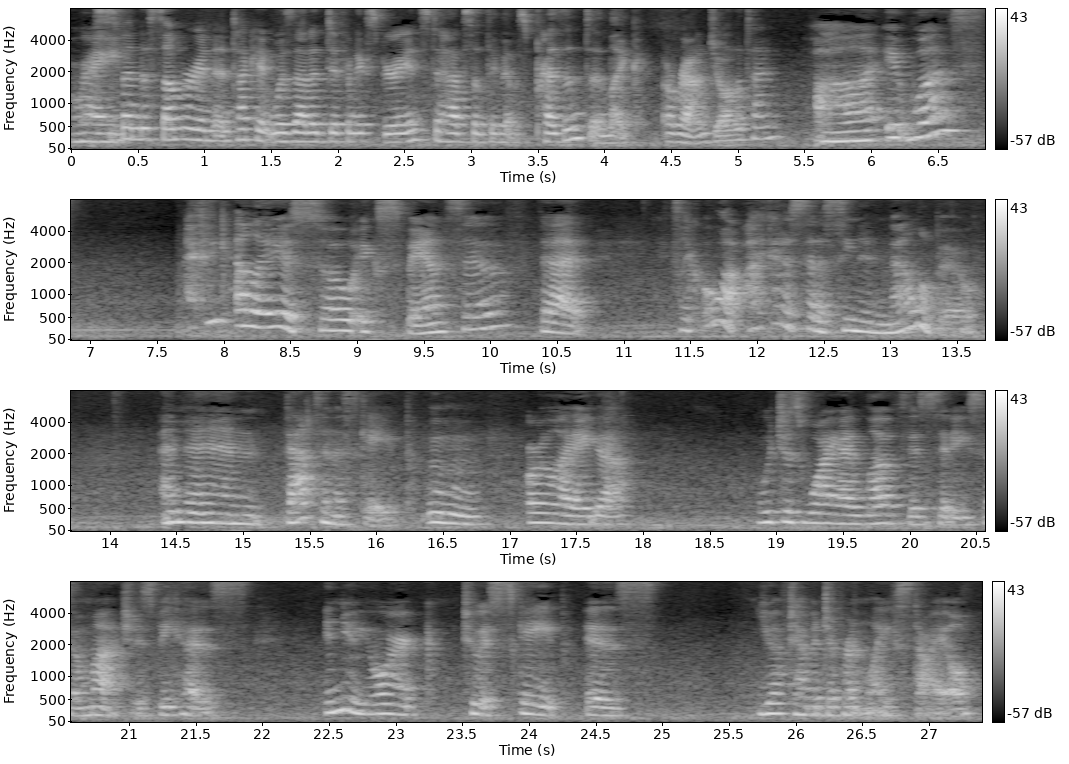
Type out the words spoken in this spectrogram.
Right. spend a summer in Nantucket. Was that a different experience to have something that was present and like around you all the time? Uh, it was. I think LA is so expansive that it's like, oh, I gotta set a scene in Malibu, and then that's an escape. Mm-hmm. Or like, Yeah. which is why I love this city so much, is because in New York, to escape is you have to have a different lifestyle.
